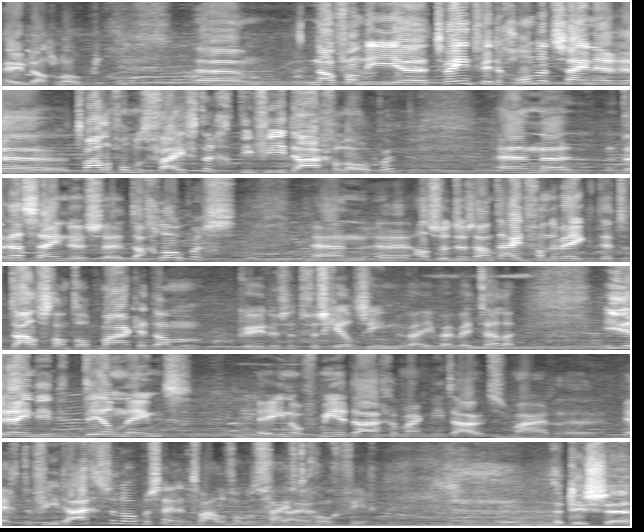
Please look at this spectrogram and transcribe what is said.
één dag loopt? Ehm, nou, van die eh, 2200 zijn er eh 1250 die vier dagen lopen. En eh, de rest zijn dus eh, daglopers. En eh, als we dus aan het eind van de week de totaalstand opmaken, dan kun je dus het verschil zien. Wij, wij, wij tellen iedereen die deelneemt. Eén of meer dagen maakt niet uit. Maar eh, echt de vierdaagse lopers zijn er 1250 ongeveer. Het is eh,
